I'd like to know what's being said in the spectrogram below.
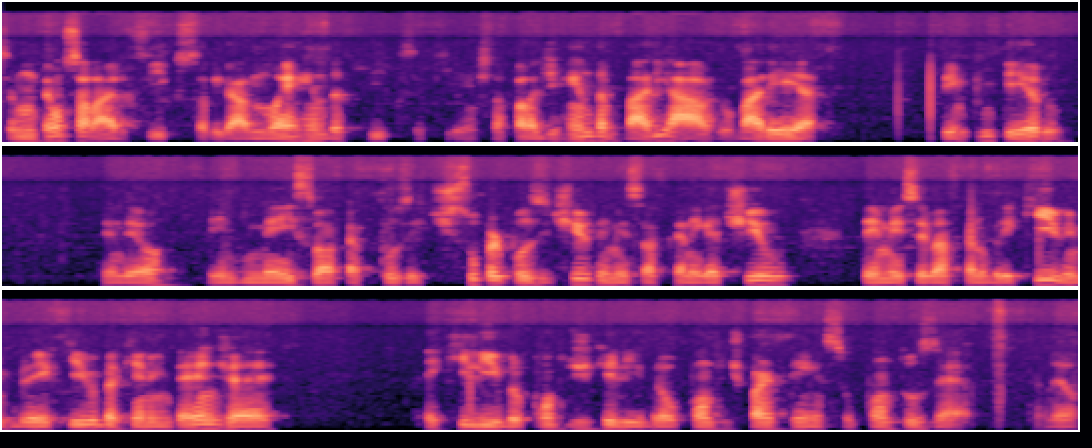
você não tem um salário fixo, tá ligado? Não é renda fixa aqui. A gente tá falando de renda variável, varia o tempo inteiro, entendeu? Tem mês você vai ficar positivo, super positivo, tem mês você vai ficar negativo, tem mês você vai ficar no break-even. Break-even, pra quem não entende, é equilíbrio, ponto de equilíbrio, o ponto de partença, o ponto zero, entendeu?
